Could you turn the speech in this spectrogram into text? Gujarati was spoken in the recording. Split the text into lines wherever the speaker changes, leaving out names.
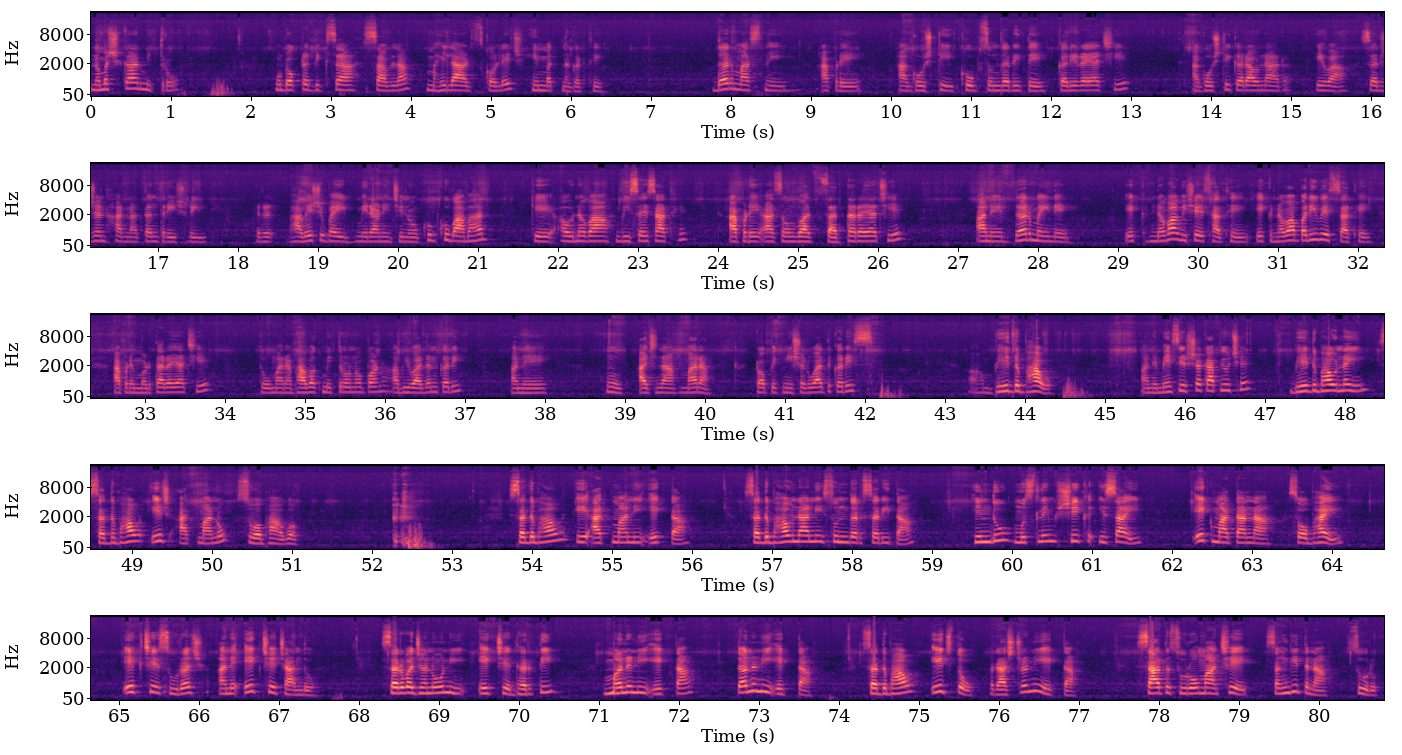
નમસ્કાર મિત્રો. હું ડૉક્ટર દીક્ષા સાવલા, મહિલા આર્ટ્સ કોલેજ, હિંમતનગરથી. દર માસની આપણે આ ગોષ્ઠી ખૂબ સુંદર રીતે કરી રહ્યા છીએ. આ ગોષ્ઠી કરાવનાર એવા સર્જનહારના તંત્રી શ્રી ભાવેશભાઈ મીરાણીજીનો ખૂબ ખૂબ આભાર કે અવનવા વિષય સાથે આપણે આ સંવાદ સાધતા રહ્યા છીએ. અને દર મહિને એક નવા વિષય સાથે, એક નવા પરિવેશ સાથે આપણે મળતા રહ્યા છીએ. તો મારા ભાવક મિત્રોનો પણ અભિવાદન કરી અને હું આજના મારા ટોપિકની શરૂઆત કરીશ. ભેદભાવ અને મેં શીર્ષક આપ્યું છે, ભેદભાવ નહીં, સદભાવ એ જ આત્માનો સ્વભાવ. સદભાવ એ આત્માની એકતા, સદભાવનાની સુંદર સરિતા હિન્દુ, મુસ્લિમ, શીખ, ઈસાઈ, એક માતાના સૌભાઈ એક છે સૂરજ અને એક છે ચાંદો. સર્વજનોની એક છે ધરતી, મનની એકતા, તનની એકતા. સદભાવ એ જ તો રાષ્ટ્રની એકતા. સાત સુરોમાં છે સંગીતના સુર.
